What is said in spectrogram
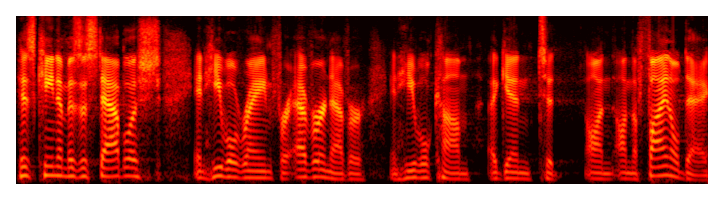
His kingdom is established and he will reign forever and ever, and he will come again to on, on the final day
